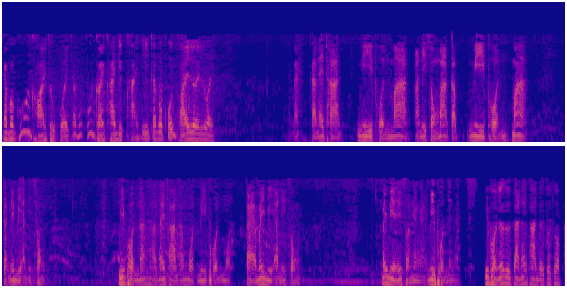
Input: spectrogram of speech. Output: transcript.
เจ้าพระคุณขอให้ถูกหวยเจ้าพระคุณขอให้ขายดิบขายดีเจ้าพระคุณขอให้รวยรวย ไหมการให้ทานมีผลมากอันนี้ส่งมากกับมีผลมาก แต่ไม่มีอันนี้ส่งมีผลนะการให้ทานทั้งหมดมีผลหมด แต่ไม่มีอันนี้ส่งไม่มีอันนี้สนยังไง มีผลยังไง มีผลก็คือการให้ทานโดยทั่ว ๆ ไป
